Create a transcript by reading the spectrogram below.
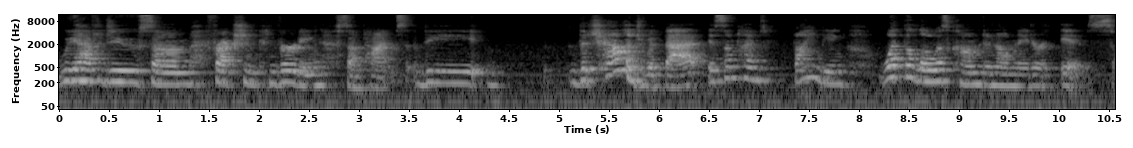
we have to do some fraction converting sometimes. The, the challenge with that is sometimes finding what the lowest common denominator is.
